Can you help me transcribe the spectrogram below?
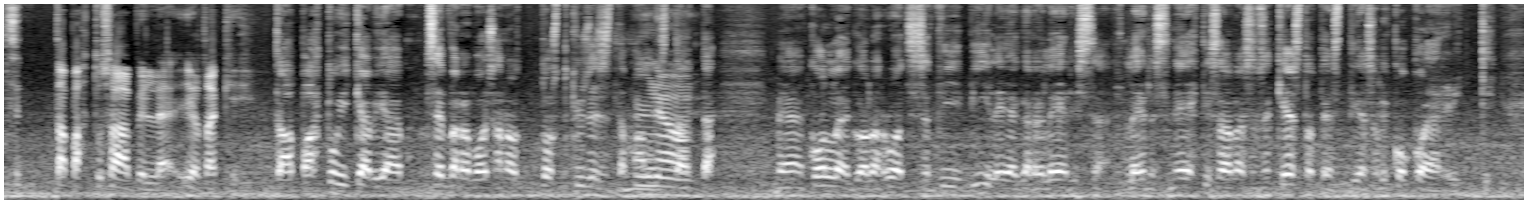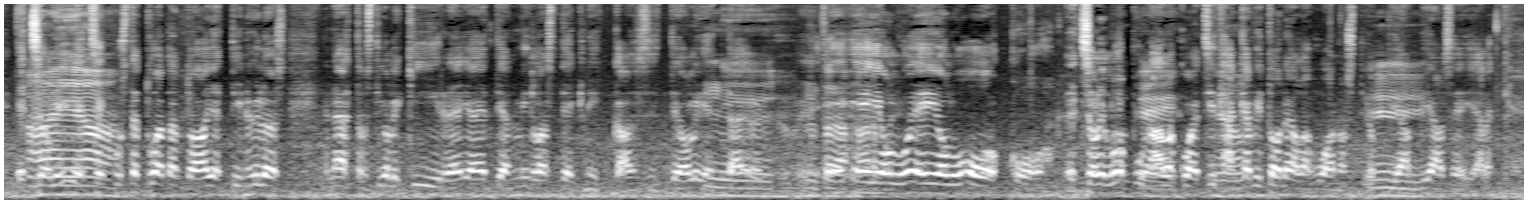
sit tapahtui Saabille jotakin. tapahtui ikäviä. Sen verran voi sanoa tuosta kyseisestä mallista, Joo. että meidän kollegoilla Ruotsissa Biilejägärä-lehdessä lehdessä, ne ehti saada sen kestotesti ja se oli koko ajan rikki. Et se Ai oli, et se, kun sitä tuotantoa ajettiin ylös, niin nähtävästi oli kiire ja en tiedä millaista tekniikkaa se sitten oli, että Niin, no ei, ei, ollut, ei ollut ok. Et se oli lopun Okei, alku, että sitten hän kävi todella huonosti jo pian, Mm. pian sen jälkeen.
